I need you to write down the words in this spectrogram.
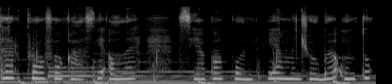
terprovokasi oleh siapa pun yang mencoba untuk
